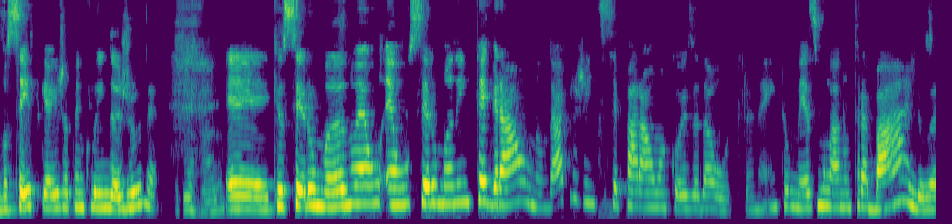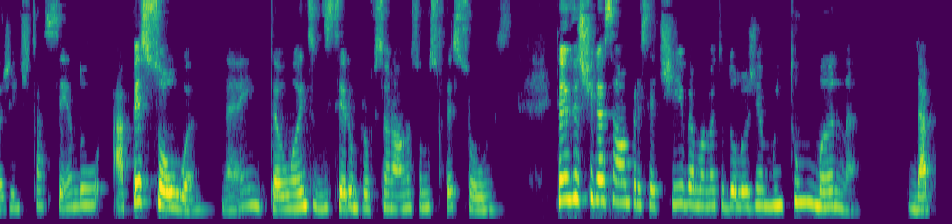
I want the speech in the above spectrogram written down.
vocês, porque aí eu já estou incluindo a Ju, né? Uhum. É, que o ser humano é um, é um ser humano integral, não dá pra gente separar uma coisa da outra, né? Então, mesmo lá no trabalho, a gente está sendo a pessoa, né? Então, antes de ser um profissional, nós somos pessoas. Então, a investigação apreciativa é uma metodologia muito humana, dá,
